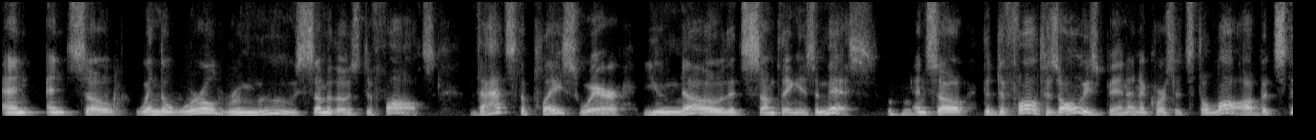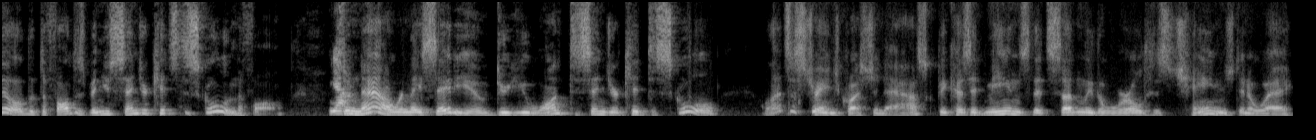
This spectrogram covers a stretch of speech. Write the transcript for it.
And and so when the world removes some of those defaults, that's the place where you know that something is amiss. Mm-hmm. And so the default has always been, and of course it's the law, but still the default has been you send your kids to school in the fall. Yeah. So now when they say to you, Do you want to send your kid to school? Well, that's a strange question to ask because it means that suddenly the world has changed in a way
